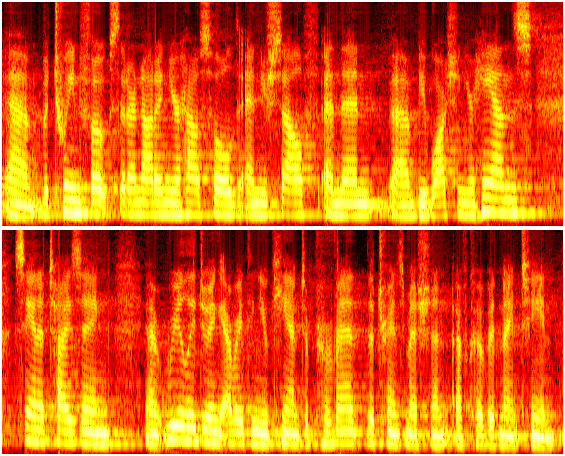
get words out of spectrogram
um, between folks that are not in your household and yourself, and then uh, be washing your hands, sanitizing, uh, really doing everything you can to prevent the transmission of COVID 19.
